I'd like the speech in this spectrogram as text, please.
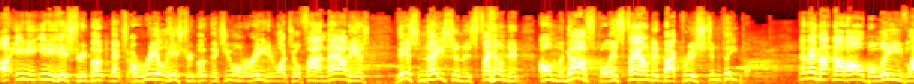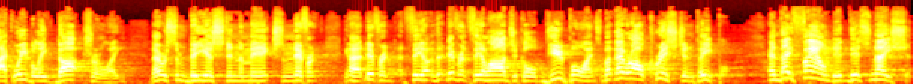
uh, any, any history book that's a real history book that you want to read, and what you'll find out is this nation is founded on the gospel. It's founded by Christian people. Now, they might not all believe like we believe doctrinally. There were some deists in the mix and different uh, different, the, different theological viewpoints, but they were all Christian people. And they founded this nation.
